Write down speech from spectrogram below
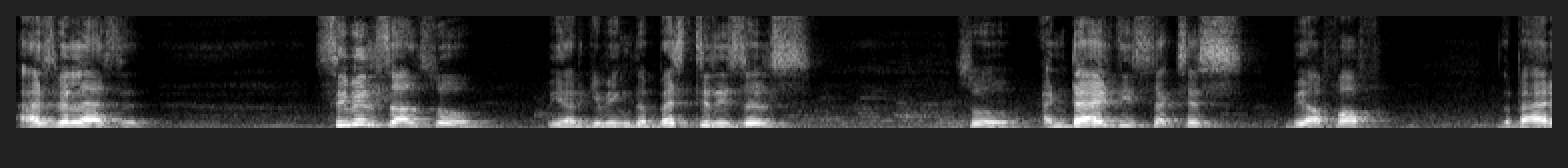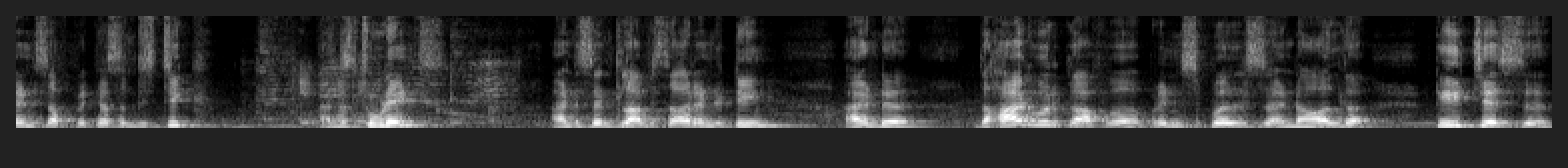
as well as civils also we are giving the best results so entire this success behalf of the parents of Prakasam district and the students and the central office R&D team and uh, the hard work of uh, principals and all the teachers uh,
